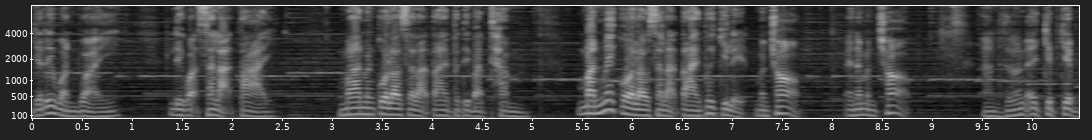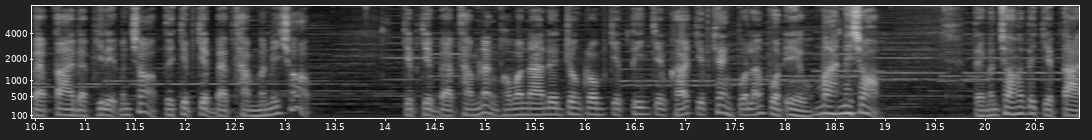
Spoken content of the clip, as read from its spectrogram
อย่าได้หวั่นไหว เรียกว่าสละตาย มารมันกลัวเราสละตายปฏิบัติธรรม มันไม่กลัวเราสละตายเพื่อกิเลสมันชอบไอ้นั้นมันชอบ อ่าฉะนั้นไอ้เจ็บๆแบบตายแบบกิเลสมันชอบ แต่เจ็บๆแบบธรรมมันไม่ชอบ เจ็บๆแบบทำนั่งภาวนาเดินจงกรมเจ็บตีนเจ็บขาเจ็บแข้งปวดหลังปวดเอวมารไม่ชอบ แต่มันชอบให้ไปเจ็บตาย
